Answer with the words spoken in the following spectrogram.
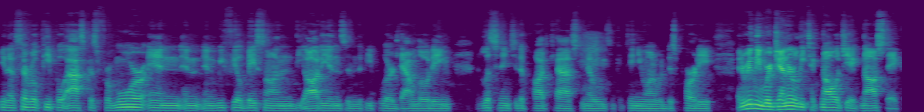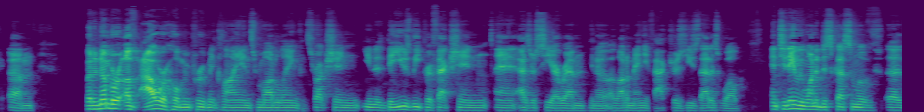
you know several people ask us for more, and and and we feel based on the audience and the people who are downloading and listening to the podcast, you know, we can continue on with this party. And really, we're generally technology agnostic. Um, but a number of our home improvement clients, remodeling, construction, you know, they use Lead Perfection and as their CRM. You know, a lot of manufacturers use that as well. And today we want to discuss some of uh,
